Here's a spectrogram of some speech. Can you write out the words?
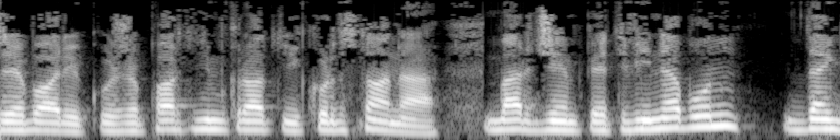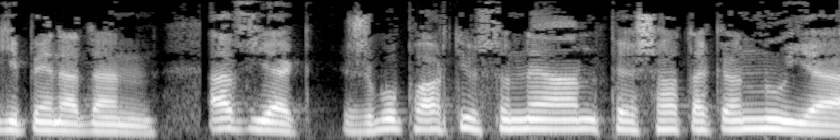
Zêbarî ku ji Partî Demokratî Kurdistan e mercên pêtivî nebûn dengî pê nedin. Ev yek ji bo partî û sunneyan pêşhateke nû ye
